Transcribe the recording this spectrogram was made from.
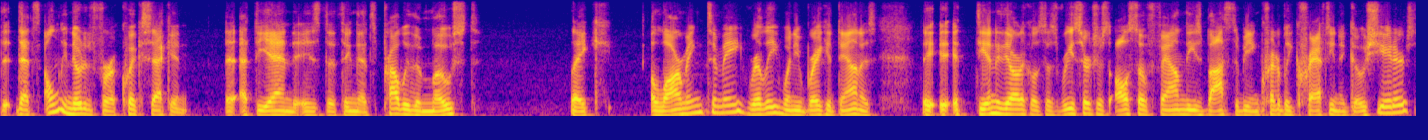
th- that's only noted for a quick second at the end is the thing that's probably the most like alarming to me really when you break it down is it- at the end of the article it says researchers also found these bots to be incredibly crafty negotiators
